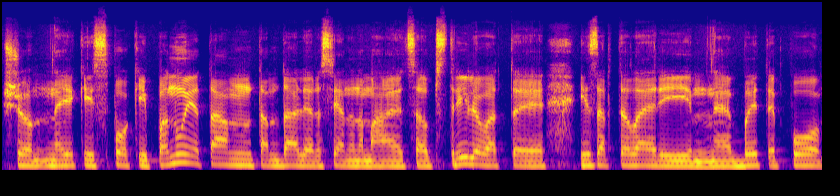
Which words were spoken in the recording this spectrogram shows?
що на якийсь спокій панує там. Там далі росіяни намагаються обстрілювати із артилерії, е, бити по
